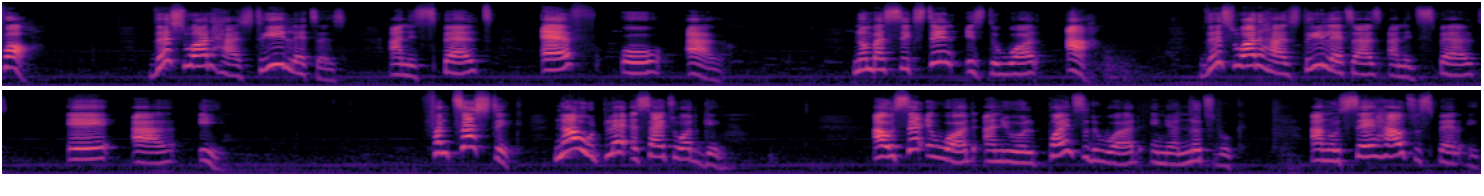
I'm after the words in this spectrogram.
for. This word has three letters and is spelled F O R. Number 16 is the word a. This word has three letters and it's spelled A R E. Fantastic! Now we'll play a sight word game. I will say a word and you will point to the word in your notebook and will say how to spell it.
